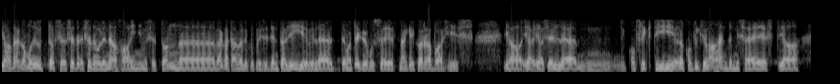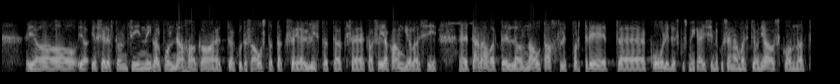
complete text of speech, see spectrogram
jaa, väga mõjutas ja seda, seda oli näha, inimesed on äh, väga tänulikud president Alijevile tema tegevuse eest Mägi-Karabahhis ja, ja, ja selle mm, konflikti, konflikti lahendamise eest ja ja, ja, ja sellest on siin igal pool näha ka, et kuidas austatakse ja ülistatakse ka sõjakangelasi. tänavatel on autahvlid, portreed, koolides, kus me käisime, kus enamasti on jaoskonnad,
